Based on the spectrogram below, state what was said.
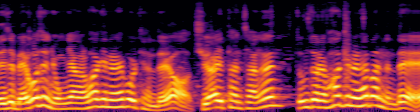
네, 이제 매거진 용량을 확인을 해볼 텐데요. GI 탄창은 좀 전에 확인을 해봤는데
